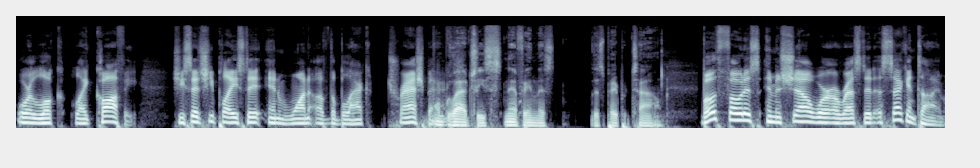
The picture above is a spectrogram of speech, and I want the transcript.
or look like coffee. She said she placed it in one of the black trash bags. I'm glad she's sniffing this this paper towel. Both Fotis and Michelle were arrested a second time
